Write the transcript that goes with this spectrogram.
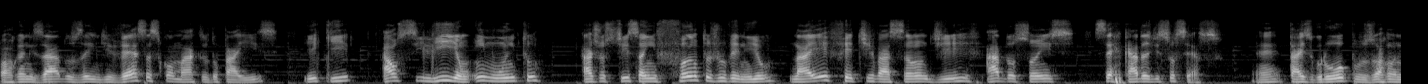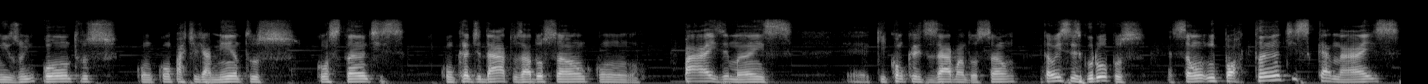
organizados em diversas comarcas do país e que auxiliam em muito a justiça infanto-juvenil na efetivação de adoções cercadas de sucesso. Né? Tais grupos organizam encontros com compartilhamentos constantes, com candidatos à adoção, com pais e mães é, que concretizaram a adoção. Então, esses grupos são importantes canais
